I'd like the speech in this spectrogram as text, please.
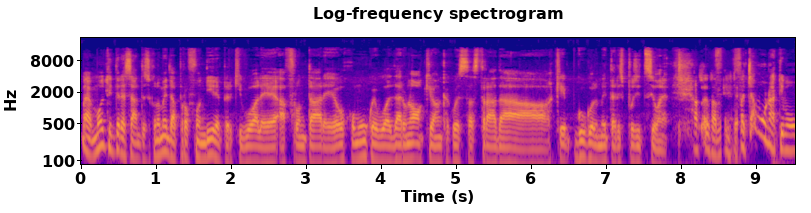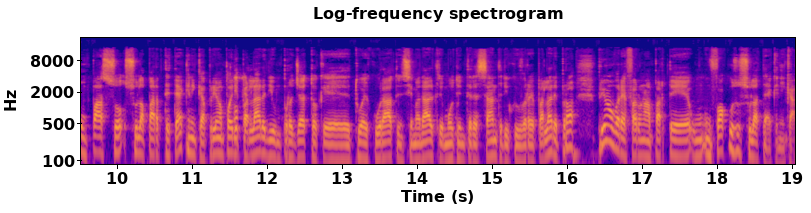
Beh, molto interessante, secondo me da approfondire per chi vuole affrontare o comunque vuole dare un occhio anche a questa strada che Google mette a disposizione. Assolutamente. Facciamo un attimo un passo sulla parte tecnica, prima poi okay. di parlare di un progetto che tu hai curato insieme ad altri molto interessante di cui vorrei parlare, però prima vorrei fare una parte, un, un focus sulla tecnica.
